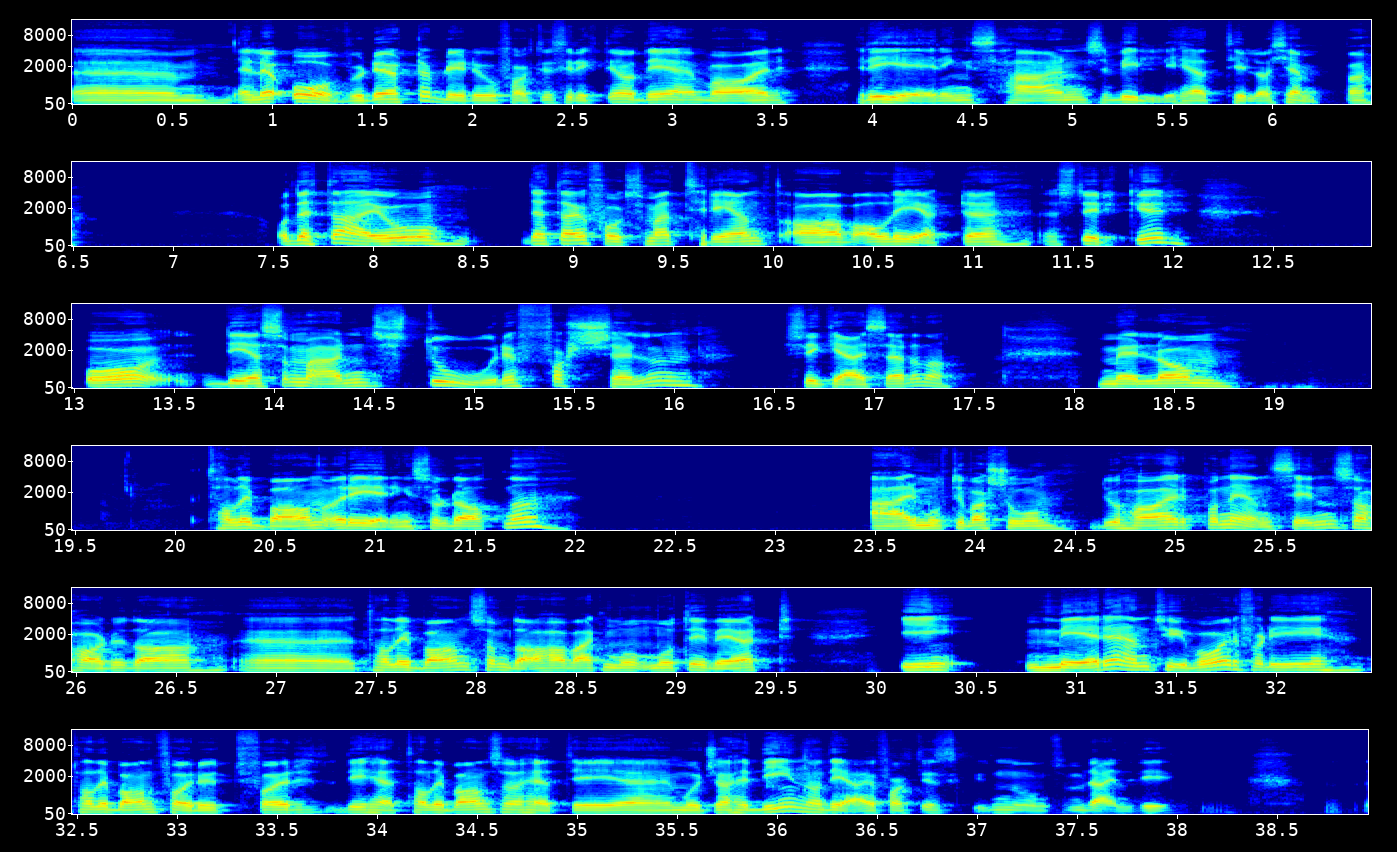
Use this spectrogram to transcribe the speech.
eller overvurderte, blir det jo faktisk riktig, og det var regjeringshærens villighet til å kjempe. Og dette er, jo, dette er jo folk som er trent av allierte styrker. Og det som er den store forskjellen, slik jeg ser det, da, mellom Taliban og regjeringssoldatene, er motivasjon. Du har På den ene siden så har du da eh, Taliban, som da har vært motivert i mer enn 20 år, fordi Taliban forut for de het Taliban, så het de uh, Mujahedin, og de er jo faktisk noen som regner de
